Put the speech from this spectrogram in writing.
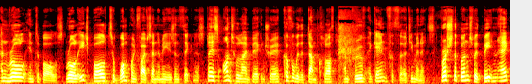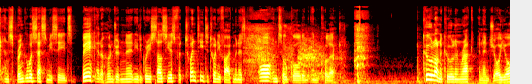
and roll into balls. Roll each ball to 1.5 centimeters in thickness. Place onto a lined baking tray, cover with a damp cloth and prove again for 30 minutes. Brush the buns with beaten egg and sprinkle with sesame seeds. Bake at 180 degrees Celsius for 20 to 25 minutes or until golden in colour. Cool on a cooling rack and enjoy your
